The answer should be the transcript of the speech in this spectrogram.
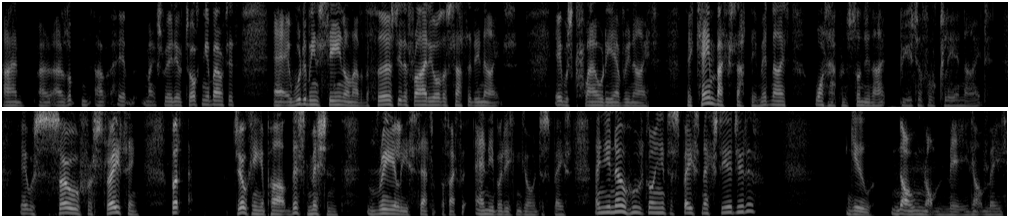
I had, I, I was up uh, at Manx Radio talking about it. Uh, it would have been seen on either the Thursday, the Friday, or the Saturday nights. It was cloudy every night. They came back Saturday midnight. What happened Sunday night? Beautiful, clear night. It was so frustrating. But joking apart, this mission really set up the fact that anybody can go into space. And you know who's going into space next year, Judith? You. No, not me, not me.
